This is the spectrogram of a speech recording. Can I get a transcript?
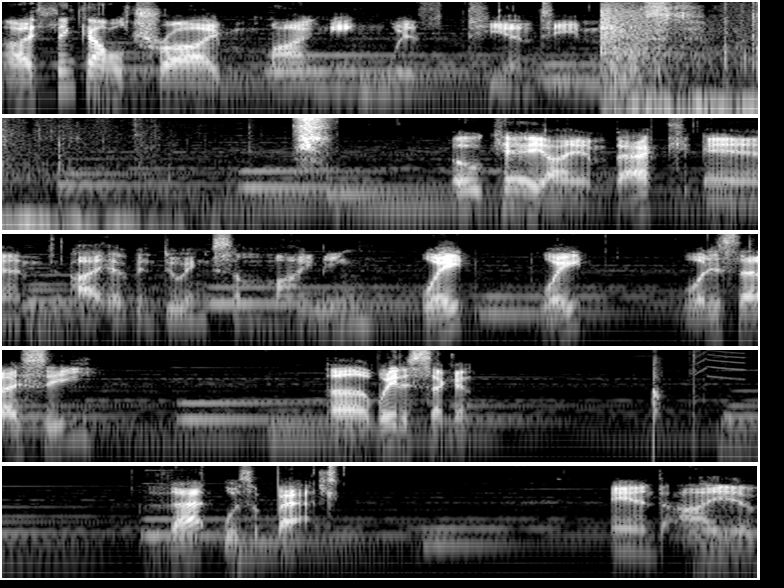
I think I'll try mining with TNT next. Okay, I am back, and I have been doing some mining. Wait, wait, what is that I see? Uh, wait a second. That was a bat. And I have,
